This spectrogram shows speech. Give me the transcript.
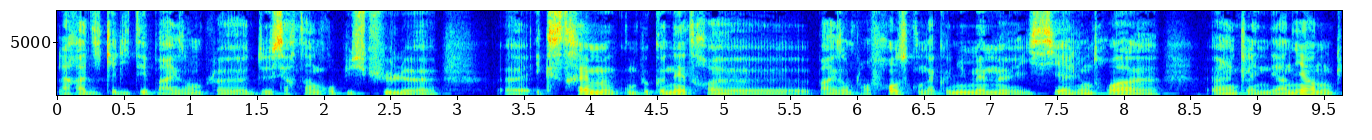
la radicalité, par exemple, de certains groupuscules extrêmes qu'on peut connaître, par exemple en France, qu'on a connu même ici à Lyon 3, euh, rien que l'année dernière. Donc,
